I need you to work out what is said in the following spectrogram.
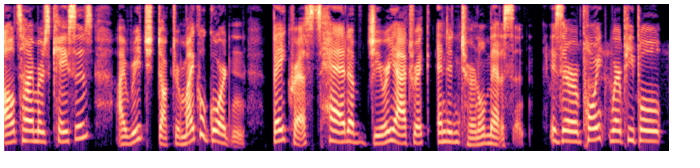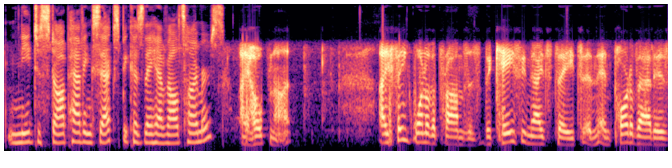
Alzheimer's cases? I reached Dr. Michael Gordon, Baycrest's head of geriatric and internal medicine. Is there a point where people need to stop having sex because they have Alzheimer's? I hope not. I think one of the problems is the case in the United States, and, and part of that is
